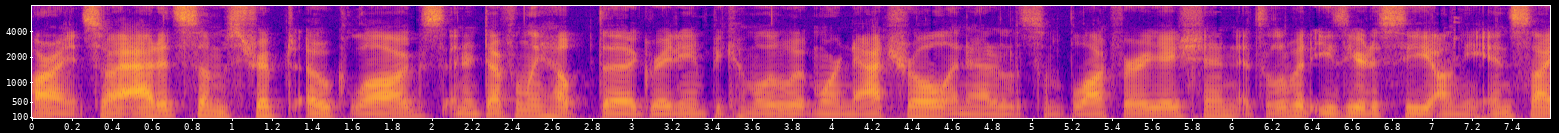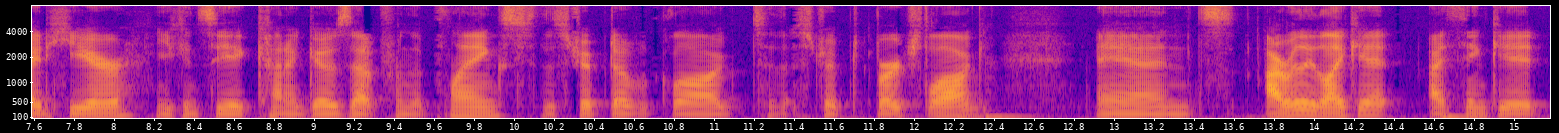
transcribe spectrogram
Alright, so I added some stripped oak logs and it definitely helped the gradient become a little bit more natural and added some block variation. It's a little bit easier to see on the inside here. You can see it kind of goes up from the planks to the stripped oak log to the stripped birch log. And I really like it. I think it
